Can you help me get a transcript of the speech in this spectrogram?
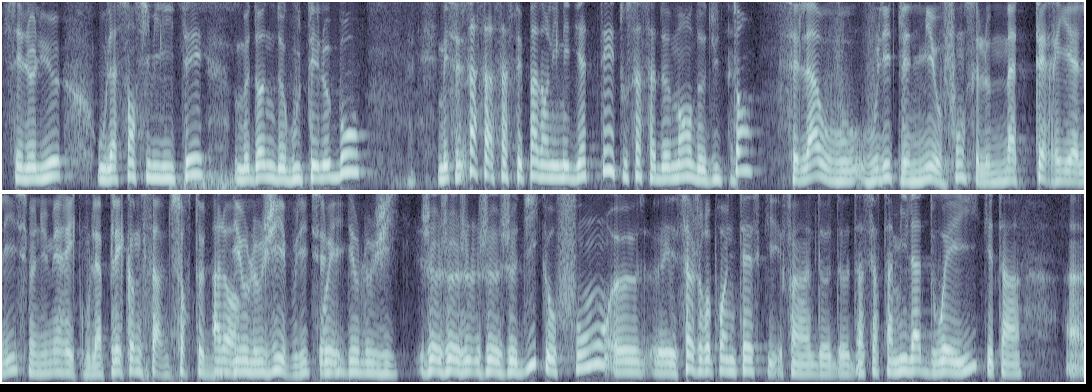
c'est le lieu où la sensibilité me donne de goûter le beau. Mais tout ça, ça ne se fait pas dans l'immédiateté, tout ça, ça demande du temps. C'est là où vous, vous dites l'ennemi, au fond, c'est le matérialisme numérique. Vous l'appelez comme ça, une sorte d'idéologie. Vous dites c'est oui. une idéologie. Je, je- je- je dis qu'au fond, euh, et ça je reprends une thèse qui, enfin, d'un certain Milad Douei, qui est un, un-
